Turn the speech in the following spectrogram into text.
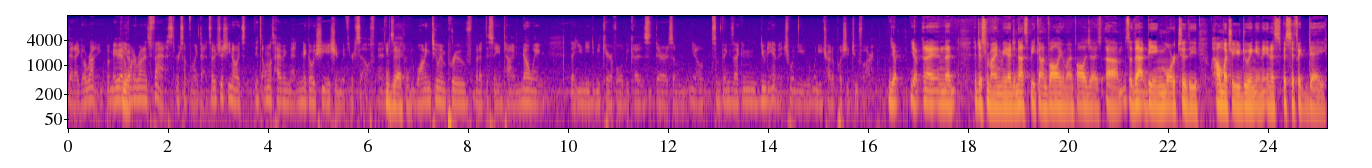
that I go running, but maybe I don't yep. want to run as fast or something like that. So it's just, you know, it's it's almost having that negotiation with yourself and exactly wanting to improve, but at the same time knowing that you need to be careful because there are some you know some things that can do damage when you when you try to push it too far. Yep, yep, and I and that it just reminded me I did not speak on volume. I apologize. Um, so that being more to the how much are you doing in in a specific day.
